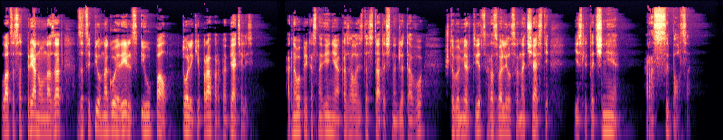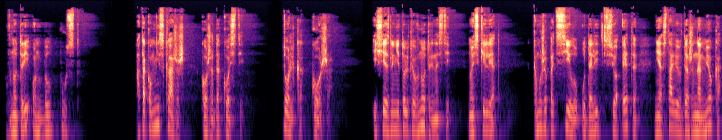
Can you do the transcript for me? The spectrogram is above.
Лацис отпрянул назад, зацепил ногой рельс и упал. Толик и прапор попятились. Одного прикосновения оказалось достаточно для того, чтобы мертвец развалился на части, если точнее, рассыпался. Внутри он был пуст. О таком не скажешь, кожа до кости. Только кожа. Исчезли не только внутренности, но и скелет. Кому же под силу удалить все это, не оставив даже намека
